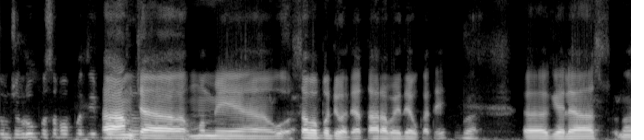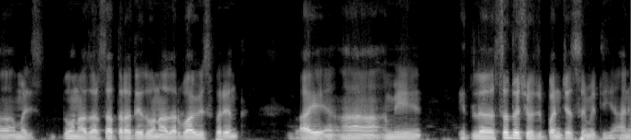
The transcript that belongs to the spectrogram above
तुमच्याकडे उपसभापती हा, आमच्या मम्मी अं, व- सभापती होत्या ताराबाई देवकाते बर. अं, गेल्या अं, म्हणजे दोन हजार सतरा ते दोन हजार बावीस पर्यंत बर. आहे अं, आम्ही इथलं सदस्य होते पंचायत समिती आणि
